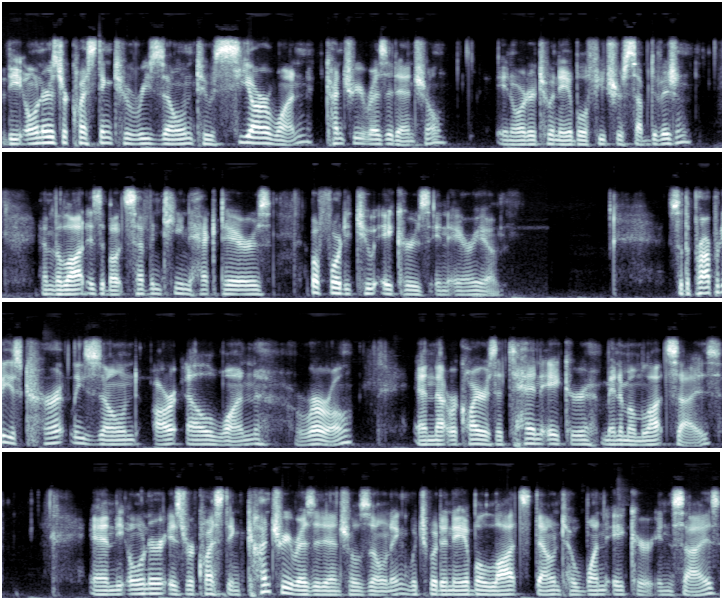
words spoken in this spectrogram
The owner is requesting to rezone to CR1, country residential, in order to enable a future subdivision. And the lot is about 17 hectares, about 42 acres in area. So the property is currently zoned RL1 rural, and that requires a 10 acre minimum lot size. And the owner is requesting country residential zoning, which would enable lots down to one acre in size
